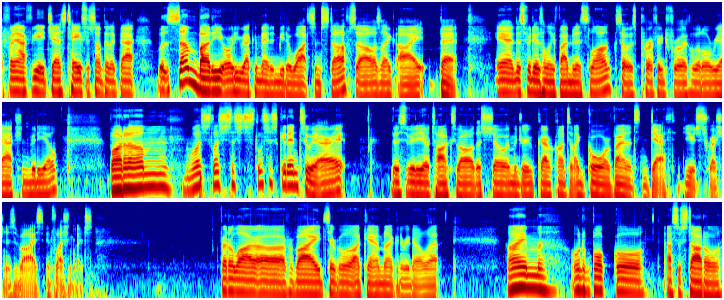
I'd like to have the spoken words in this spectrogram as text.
FNAF VHS tapes or something like that, but somebody already recommended me to watch some stuff, so I was like, I bet and this video is only five minutes long, so it's perfect for like a little reaction video. But um, let's let's just let's just get into it. All right. This video talks about the show imagery, graphic content like gore, violence, and death. Viewer discretion is advised. And flashing lights. Federal law uh, provides several. Okay, I'm not gonna read all that. I'm un poco asustado.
